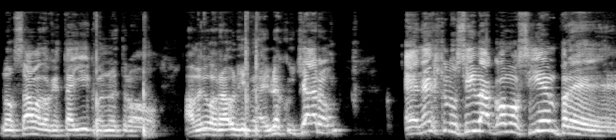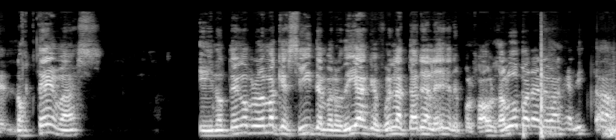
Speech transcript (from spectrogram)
los sábados que está allí con nuestro amigo Raúl Jiménez. Ahí lo escucharon en exclusiva, como siempre, los temas. Y no tengo problema que citen, pero digan que fue en la tarde alegre, por favor. Saludos para el evangelista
